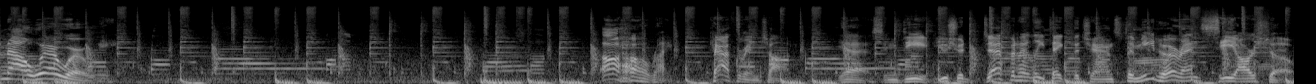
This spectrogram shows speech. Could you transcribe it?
now, where were we? Oh, right. Catherine Chan. Yes, indeed. You should definitely take the chance to meet her and see our show.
